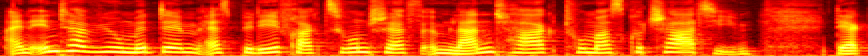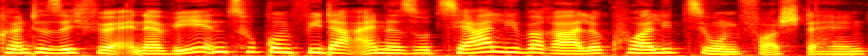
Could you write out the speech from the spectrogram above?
Ein Interview mit dem SPD-Fraktionschef im Landtag, Thomas Kutschaty. Der könnte sich für NRW in Zukunft wieder eine sozialliberale Koalition vorstellen.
